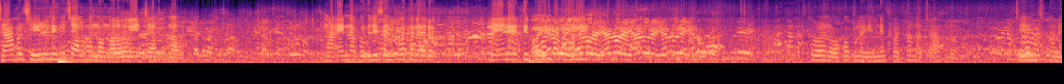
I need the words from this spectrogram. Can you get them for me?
చేపలు చేయడానికి చాలా మంది ఉన్నారు వెయిట్ చేస్తున్నారు. మా ఆయన నాకు వదిలేసి వెళ్ళిపోతున్నారు. నేనే తిప్పుకొని పట్టుకొని చూడండి ఒక్కొక్కరు ఎన్ని పట్టున్నారు చేపలు చేయించుకొని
